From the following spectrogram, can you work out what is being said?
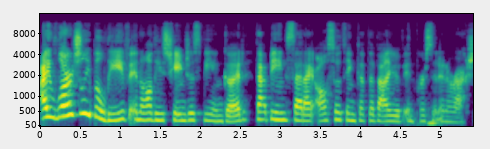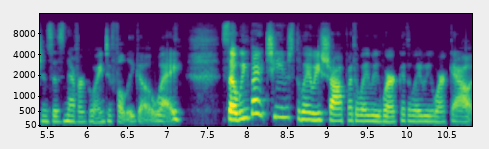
i largely believe in all these changes being good. That being said i also think that the value of in-person interactions is never going to fully go away. So we might change the way we shop or the way we work or the way we work out.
